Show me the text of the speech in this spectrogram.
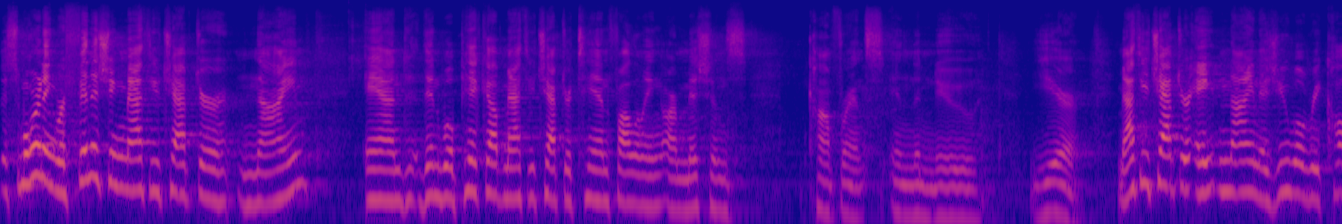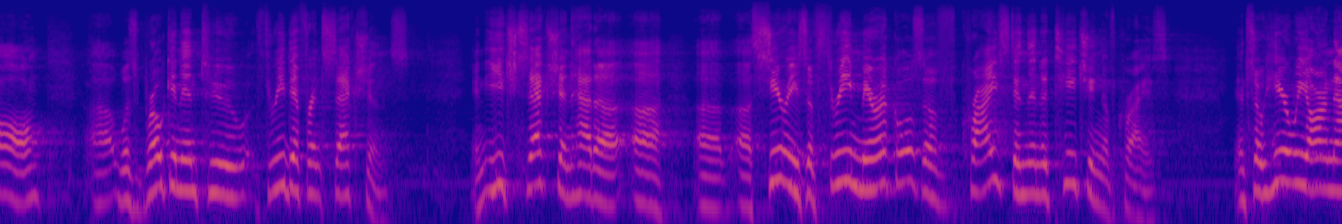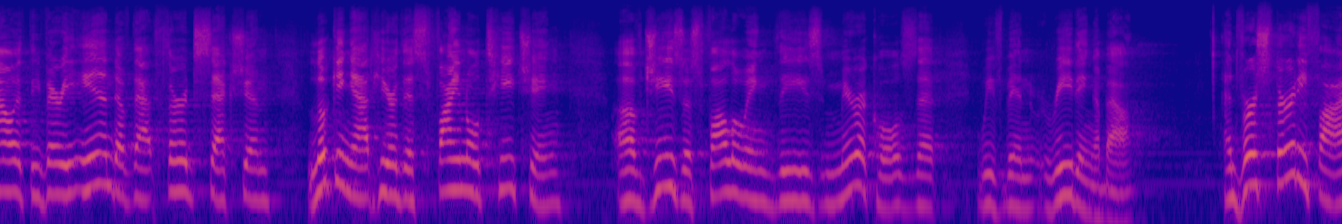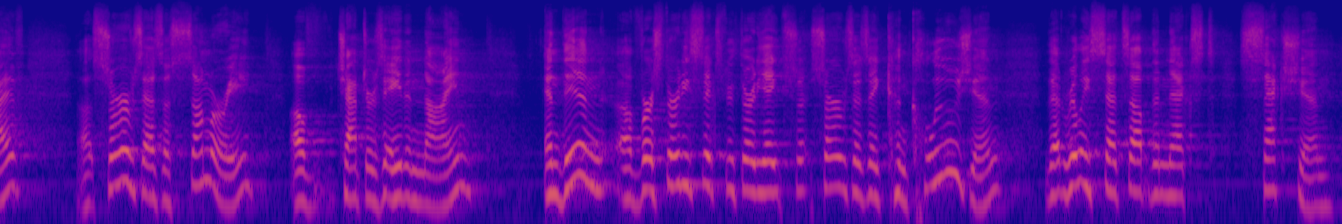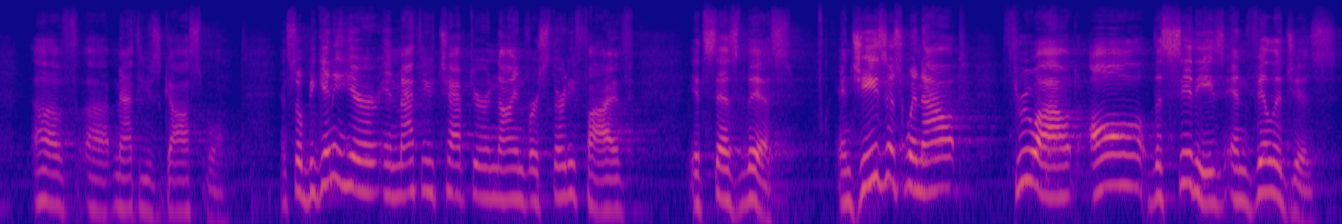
This morning, we're finishing Matthew chapter 9, and then we'll pick up Matthew chapter 10 following our missions conference in the new year. Matthew chapter 8 and 9, as you will recall, uh, was broken into three different sections. And each section had a, a, a, a series of three miracles of Christ and then a teaching of Christ. And so here we are now at the very end of that third section looking at here this final teaching of Jesus following these miracles that we've been reading about. And verse 35 uh, serves as a summary of chapters 8 and 9. And then uh, verse 36 through 38 serves as a conclusion that really sets up the next section of uh, Matthew's gospel. And so, beginning here in Matthew chapter 9, verse 35, it says this And Jesus went out throughout all the cities and villages,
